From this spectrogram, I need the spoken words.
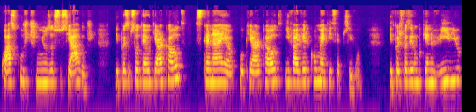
quase custos nenhums associados? E depois a pessoa tem o QR Code, escaneia o QR Code e vai ver como é que isso é possível. E depois fazer um pequeno vídeo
